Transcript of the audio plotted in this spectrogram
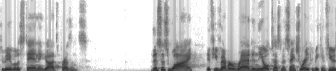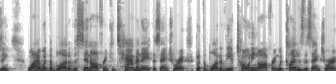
to be able to stand in God's presence. This is why if you've ever read in the Old Testament sanctuary, it could be confusing. Why would the blood of the sin offering contaminate the sanctuary, but the blood of the atoning offering would cleanse the sanctuary?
